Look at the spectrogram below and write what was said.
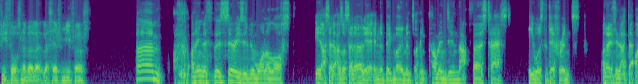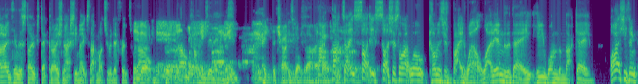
few thoughts on it, but let, let's hear from you first. Um, I think this this series has been won or lost. Yeah, I said as I said earlier in the big moments. I think Cummins in that first test, he was the difference. I don't think that de- I don't think the Stokes declaration actually makes that much of a difference without without Cummins in. I hate the chat he's got for that. That, that, that it's, su- it's such as like well Cummins just batted well. Like at the end of the day, he won them that game. I actually think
